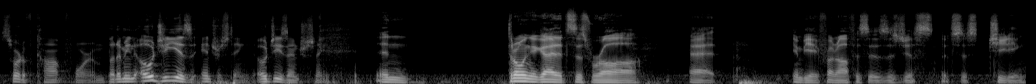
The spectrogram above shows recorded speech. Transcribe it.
sort of comp for him. But I mean OG is interesting. OG is interesting. and throwing a guy that's this raw at NBA front offices is just it's just cheating.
